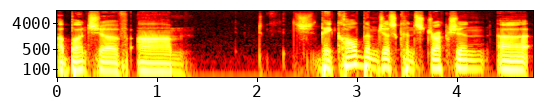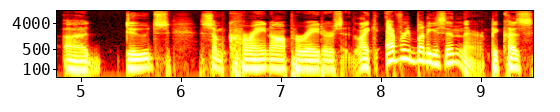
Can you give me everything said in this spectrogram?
a bunch of um, they called them just construction uh, uh, dudes, some crane operators. Like everybody's in there because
